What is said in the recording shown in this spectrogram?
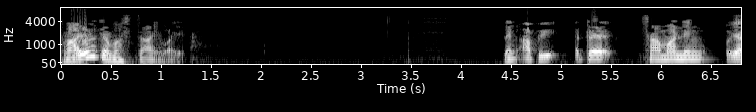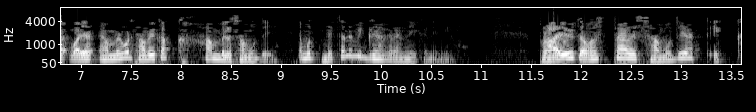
ප්‍රායෝගික අවස්ථාවේ වය. දැන් අපිට සාමාන්‍යයෙන් ඔය වය හැමෙන්නකොට තව එකක් හම්බෙලා සමුදේ. නමුත් මෙතන විග්‍රහ කරන්නේ ඒක නෙමෙයි. ප්‍රායෝගික අවස්ථාවේ සමුදයත් එක්ක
